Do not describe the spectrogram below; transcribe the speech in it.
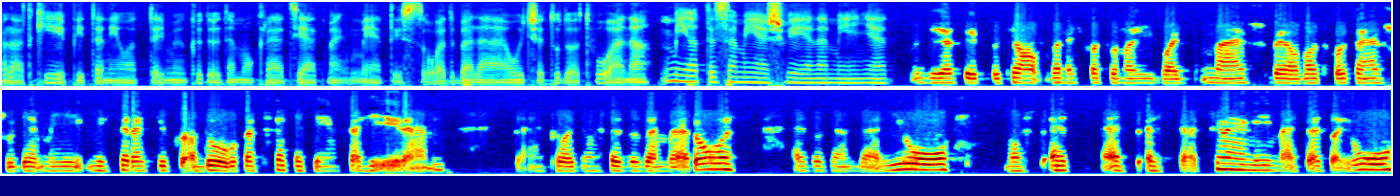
alatt kiépíteni ott egy működő demokráciát, meg miért is szólt bele, úgyse tudott volna. Mi a te személyes véleményed? Ugye azért, hogyha van egy katonai vagy más beavatkozás, ugye mi, mi szeretjük a dolgokat feketén-fehéren. Tehát, hogy most ez az ember rossz, ez az ember jó, most ezt, ezt, ezt kell csinálni, mert ez a jó,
